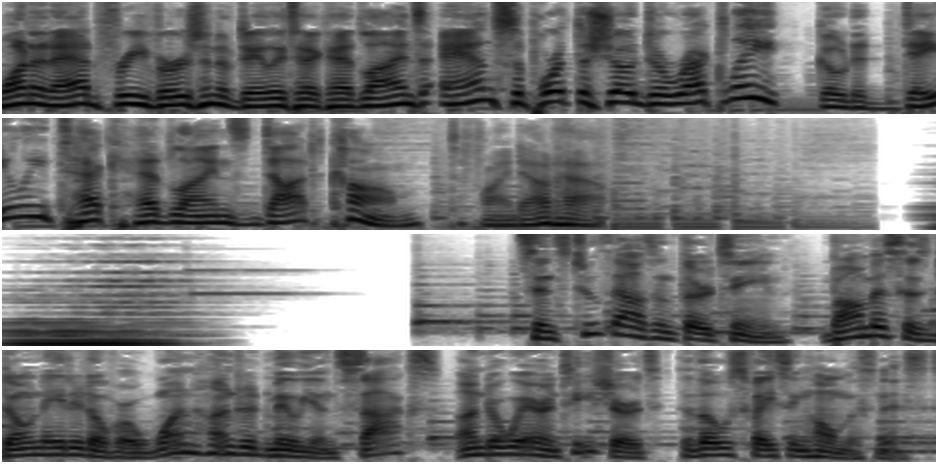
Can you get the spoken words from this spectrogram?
Want an ad free version of Daily Tech Headlines and support the show directly? Go to dailytechheadlines.com to find out how. Since 2013, Bombas has donated over 100 million socks, underwear, and t shirts to those facing homelessness.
